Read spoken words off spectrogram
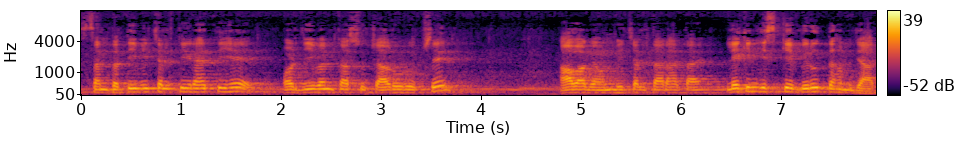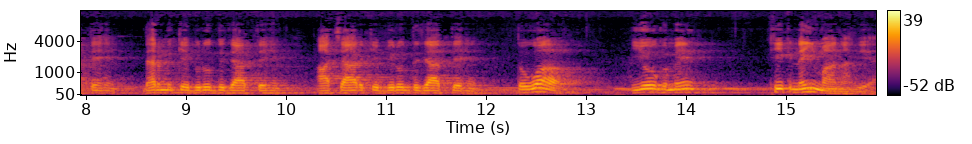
संतति भी चलती रहती है और जीवन का सुचारू रूप से आवागमन भी चलता रहता है। लेकिन इसके विरुद्ध हम जाते हैं, धर्म के विरुद्ध जाते हैं, आचार के विरुद्ध जाते हैं तो वह योग में ठीक नहीं माना गया।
